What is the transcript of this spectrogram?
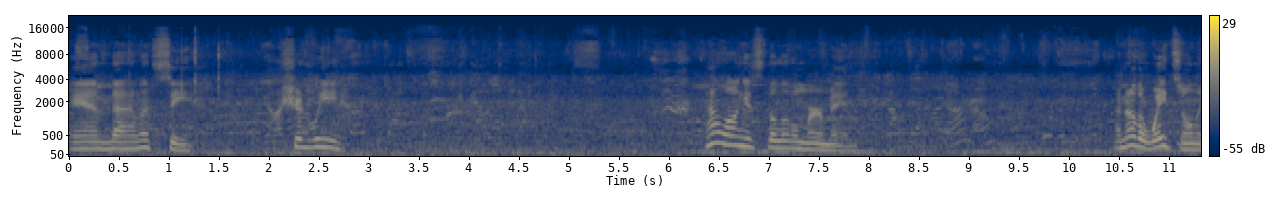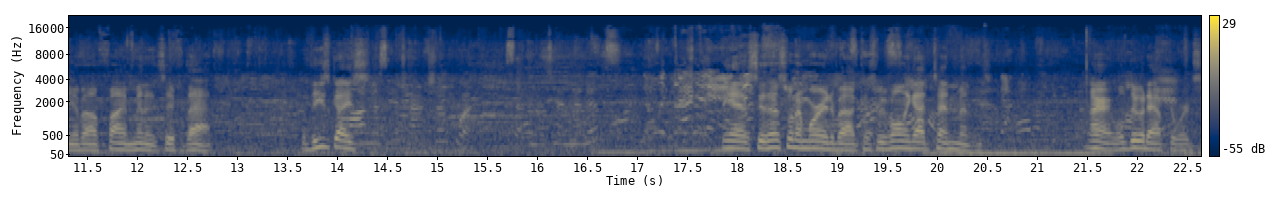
And uh, let's see. Should we how long is the little mermaid i know the wait's only about five minutes if that but these guys How long is the attraction? What? Seven to ten minutes? yeah see that's what i'm worried about because we've only got 10 minutes all right we'll do it afterwards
